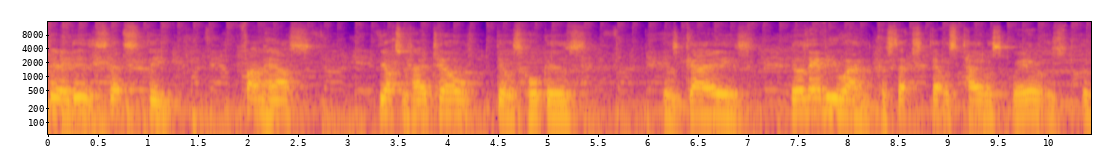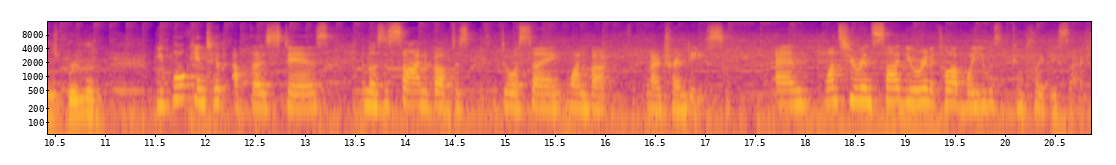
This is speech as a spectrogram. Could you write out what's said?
There it is. That's the fun house, the Oxford Hotel. There was hookers, there was gays, there was everyone because that's that was Taylor Square. It was it was brilliant. You walk into up those stairs, and there was a sign above the door saying "one buck, no trendies." And once you were inside, you were in a club where you was completely safe.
